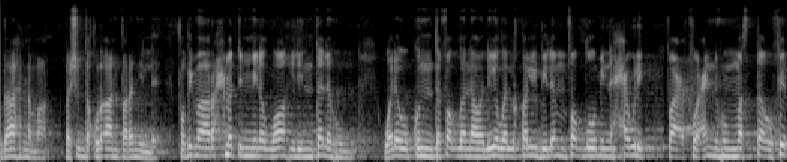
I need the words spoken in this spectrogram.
ഉദാഹരണമാണ് പരിശുദ്ധ ഖുർആൻ പറഞ്ഞില്ലേ ഫബിമാ റഹ്മത്തിൻ മിനല്ലാഹി ലിൻത ലഹും ولو كنت فظا غليظ القلب لم فضوا من حولك فاعف عنهم واستغفر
